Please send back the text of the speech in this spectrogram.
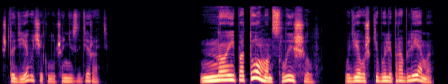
что девочек лучше не задирать. Но и потом он слышал, у девушки были проблемы,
